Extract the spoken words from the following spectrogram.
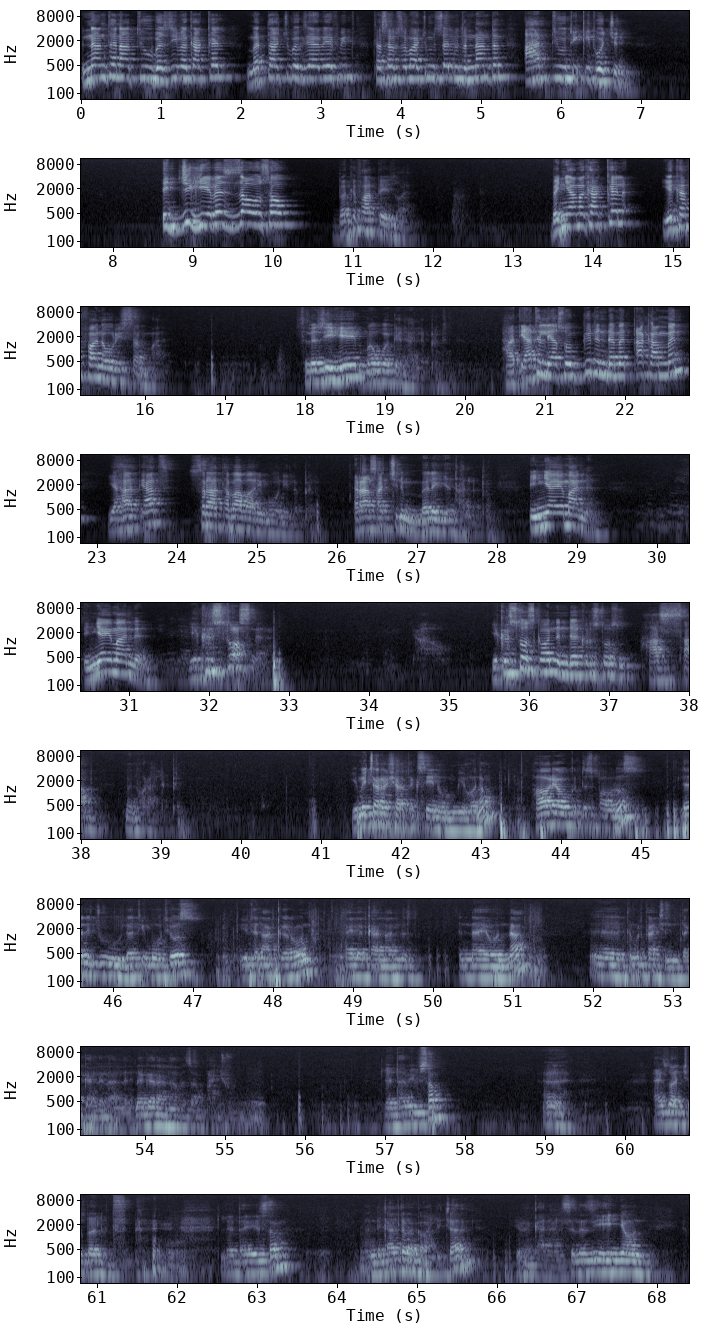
እናንተን አትዩ። በዚህ መካከል መታችሁ በእግዚአብሔር ፊት ተሰብስባችሁ የምትጸልዩት እናንተን አትዩ። ጥቂቶችን እጅግ የበዛው ሰው በክፋት ተይዟል። በእኛ መካከል የከፋ ነውር ይሰማል። ስለዚህ ይሄ መወገድ አለበት። ኃጢአትን ሊያስወግድ እንደመጣ ካመን የኃጢአት ስራ ተባባሪ መሆን የለብንም። ራሳችንም መለየት አለብን። እኛ የማንን እኛ የማንን የክርስቶስ ነን። የክርስቶስ ከሆን እንደ ክርስቶስ ሀሳብ መኖር አለብን። የመጨረሻ ጥቅሴ ነው የሚሆነው ሐዋርያው ቅዱስ ጳውሎስ ለልጁ ለጢሞቴዎስ የተናገረውን ኃይለ ቃላት እናየውና ትምህርታችንን እንጠቀልላለን። ነገር አላበዛባችሁ። ለጠቢብ ሰው አይዟችሁ በሉት። ለጠቢብ ሰው አንድ ቃል ትበቃዋለች አይደል? ይበቃናል። ስለዚህ ይሄኛውን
